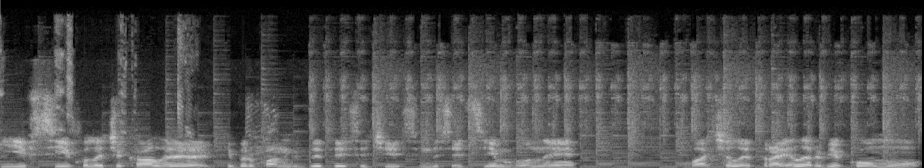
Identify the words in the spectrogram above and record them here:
І всі, коли чекали Cyberpunk 2077, вони бачили трейлер, в якому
